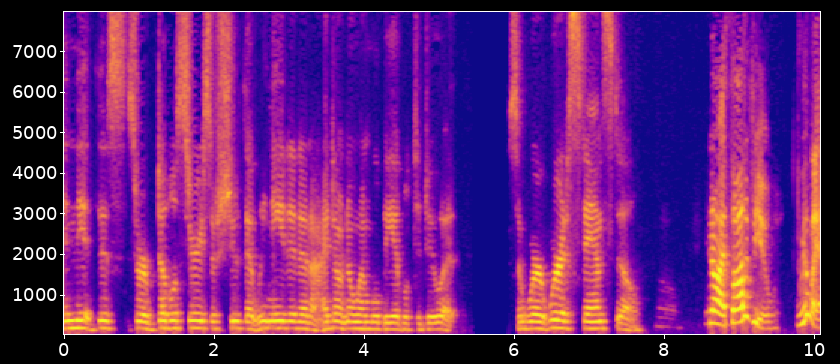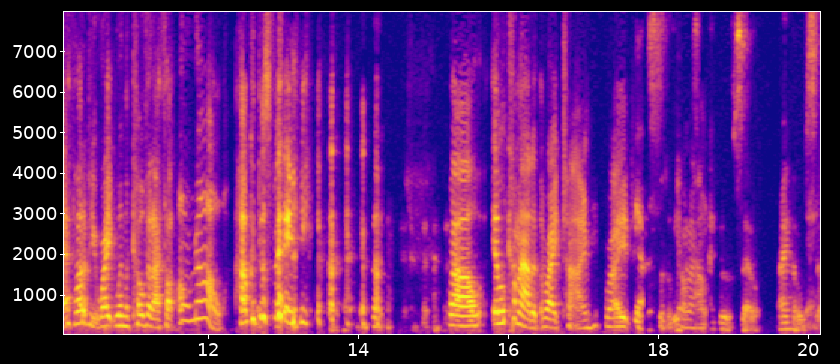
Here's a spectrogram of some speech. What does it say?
in the, this sort of double series of shoot that we needed and i don't know when we'll be able to do it so we're we're at a standstill you know i thought of you really, I thought of you right when the COVID. I thought, oh no, how could this be? well, it'll come out at the right time, right? Yes, it'll yes, come out. I hope so. I hope yeah. so.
